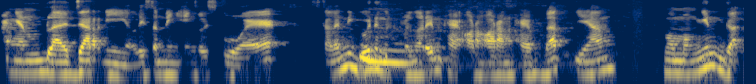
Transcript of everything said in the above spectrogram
pengen belajar nih listening English gue sekalian nih gue Hmm. denger dengerin kayak orang-orang hebat yang ngomongin nggak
